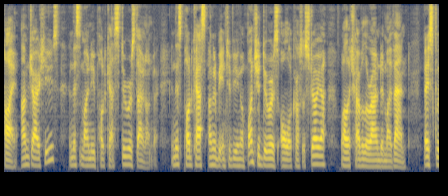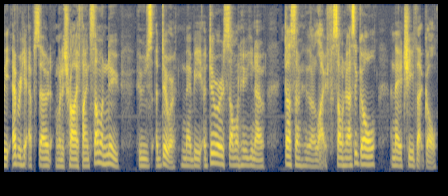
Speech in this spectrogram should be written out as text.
Hi, I'm Jared Hughes, and this is my new podcast, Doers Down Under. In this podcast, I'm going to be interviewing a bunch of doers all across Australia while I travel around in my van. Basically, every episode, I'm going to try find someone new who's a doer. Maybe a doer is someone who, you know, does something in their life, someone who has a goal and they achieve that goal.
